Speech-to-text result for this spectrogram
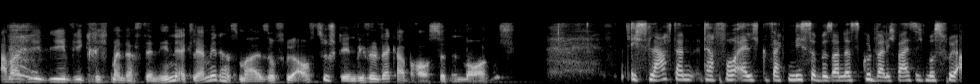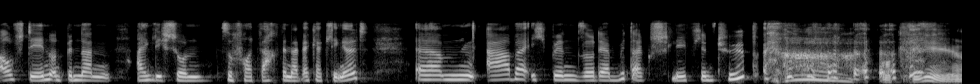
Aber wie, wie, wie kriegt man das denn hin? Erklär mir das mal, so früh aufzustehen. Wie viel Wecker brauchst du denn morgens? Ich schlafe dann davor ehrlich gesagt nicht so besonders gut, weil ich weiß, ich muss früh aufstehen und bin dann eigentlich schon sofort wach, wenn der Wecker klingelt. Ähm, aber ich bin so der Mittagsschläfchen-Typ. Ah, okay.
